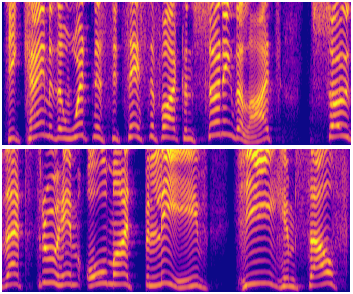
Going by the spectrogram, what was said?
He came as a witness to testify concerning the light, so that through him all might believe he himself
